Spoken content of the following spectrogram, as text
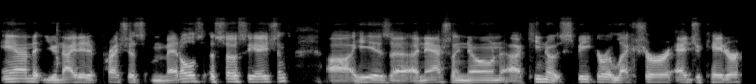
and United Precious Metals Associations. Uh, he is a, a nationally known uh, keynote speaker, lecturer, educator,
